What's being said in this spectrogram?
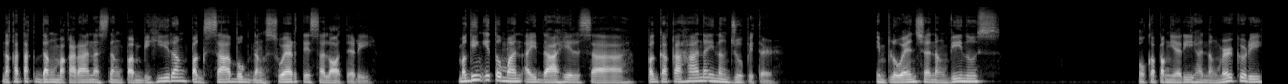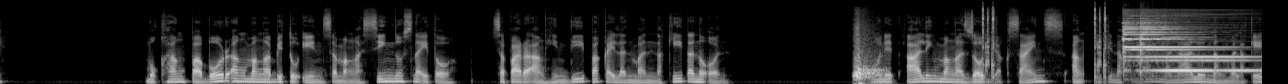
nakatakdang makaranas ng pambihirang pagsabog ng swerte sa lottery. Maging ito man ay dahil sa pagkakahanay ng Jupiter, impluensya ng Venus, o kapangyarihan ng Mercury, mukhang pabor ang mga bituin sa mga signos na ito sa paraang hindi pa kailanman nakita noon. Ngunit aling mga zodiac signs ang itinakdang manalo ng malaki?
